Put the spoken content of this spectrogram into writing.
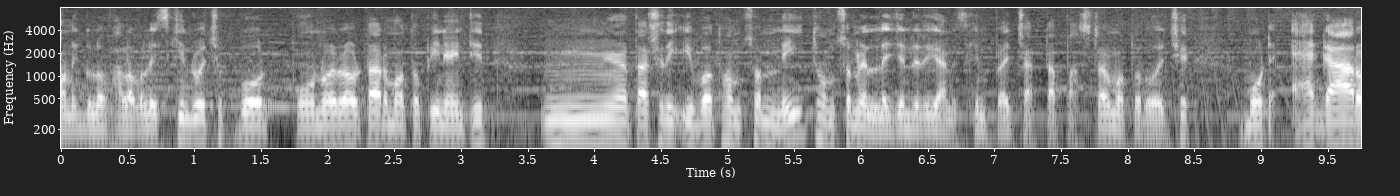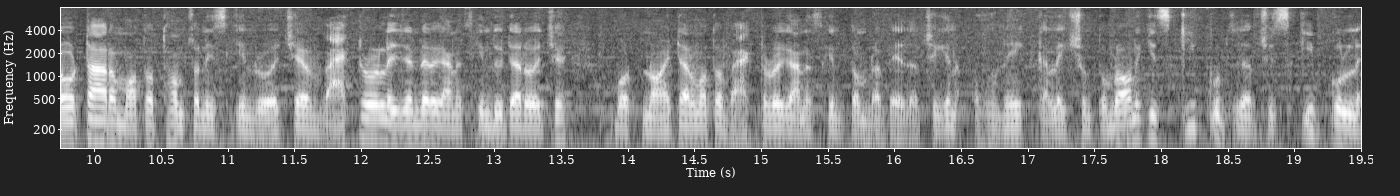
অনেকগুলো ভালো ভালো স্কিন রয়েছে। বোর্ড পনেরোটার মতো পি নাইনটির তার সাথে ইভো থমসন নেই। থমসনের লেজেন্ডারি গান স্কিন প্রায় চারটা, পাঁচটার মতো রয়েছে। মোট এগারোটার মতো থমসন স্কিন রয়েছে। ভ্যাক্টর লেজেন্ডারি গান স্কিন দুইটা রয়েছে। মোট নয়টার মতো ভ্যাক্টরের গান স্কিন তোমরা পেয়ে যাচ্ছ। এখানে অনেক কালেকশন তোমরা অনেকে স্কিপ করতে যাচ্ছ। স্কিপ করলে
